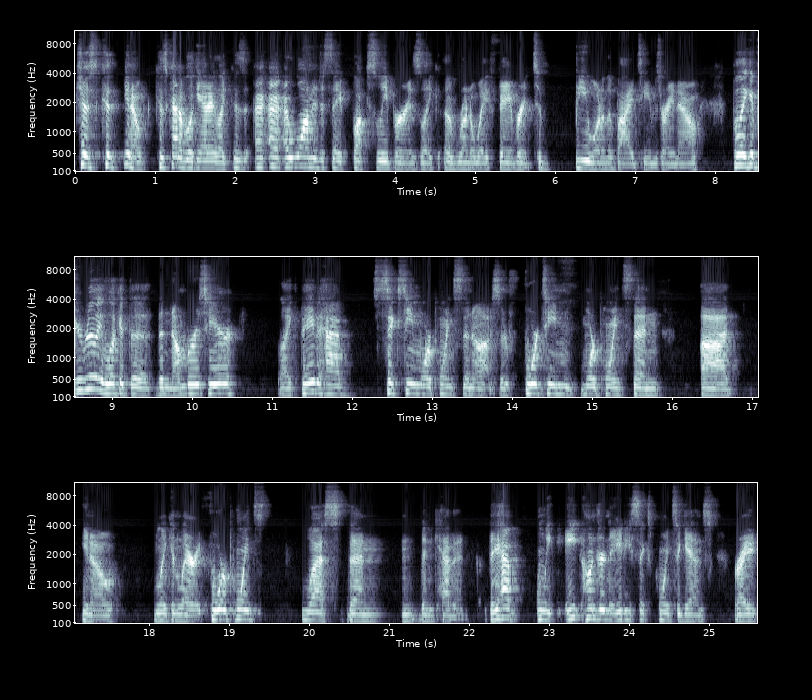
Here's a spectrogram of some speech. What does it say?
just because you know, because kind of looking at it like, because I, I wanted to say fuck sleeper is like a runaway favorite to be one of the buy teams right now, but like if you really look at the the numbers here, like they've had 16 more points than us, or 14 more points than uh, you know Lincoln Larry, four points less than than Kevin. They have only 886 points against, right?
